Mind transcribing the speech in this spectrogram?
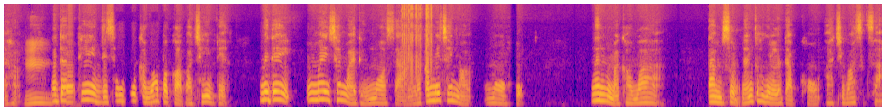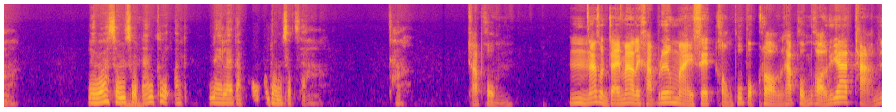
นะคะระดับที่ดิฉันพูดคำว่าประกอบอาชีพเนี่ย ไม่ได้ไม่ใช่หมายถึงมสามแล้วก็ไม่ใช่มมหกนั่นหมายความว่าต่ำสุดนั้นก็คือระดับของอาชีวศึกษา หรือว่าสูงสุดนั้นคือในระดับของอุดมศึกษาค่ะ ครับผม อืมน่าสนใจมากเลยครับ เรื่อง mindset ของผู้ปกครองนะครับ ผมขออนุญาตถามเ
